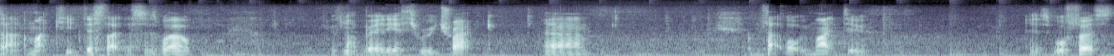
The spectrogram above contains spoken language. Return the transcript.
I might keep this like this as well. It's not really a through track. Um, in fact, what we might do is, well first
